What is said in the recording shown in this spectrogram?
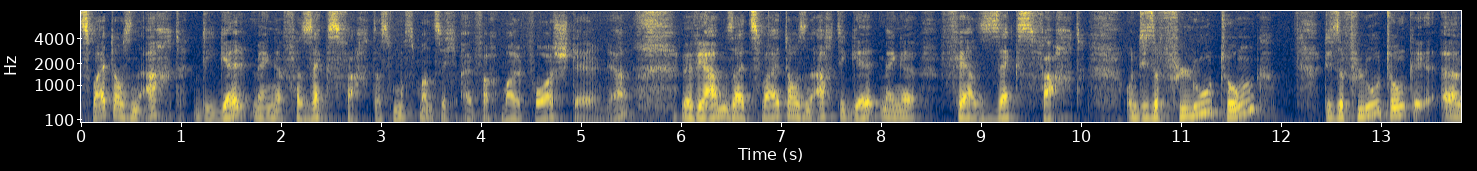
2008 äh, die Geldmenge versechsfacht. Das muss man sich einfach mal vorstellen. Ja? Wir haben seit 2008 die Geldmenge versechsfacht. Und diese Flutung, diese Flutung äh,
